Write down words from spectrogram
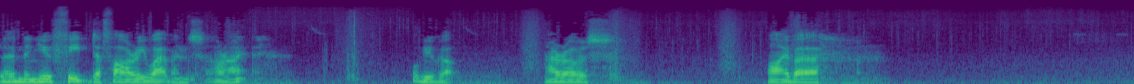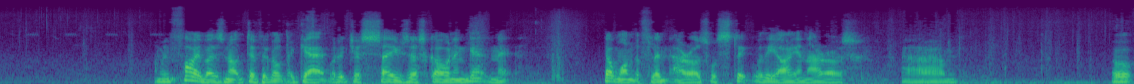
Learn the new feat, Darfari weapons. Alright. What have you got? Arrows. Fibre. I mean, fibre is not difficult to get, but it just saves us going and getting it. Don't want the flint arrows. We'll stick with the iron arrows. Um, oh.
